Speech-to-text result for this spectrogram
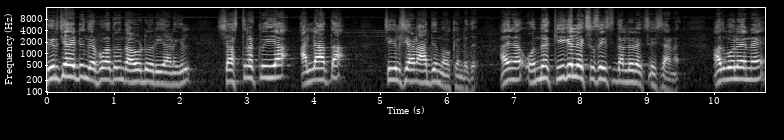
തീർച്ചയായിട്ടും ഗർഭപാത്രം താഴോട്ട് വരികയാണെങ്കിൽ ശസ്ത്രക്രിയ അല്ലാത്ത ചികിത്സയാണ് ആദ്യം നോക്കേണ്ടത്. അതിന് ഒന്ന് കീഗൽ എക്സസൈസ് നല്ലൊരു എക്സസൈസാണ്. അതുപോലെ തന്നെ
